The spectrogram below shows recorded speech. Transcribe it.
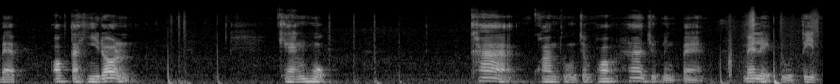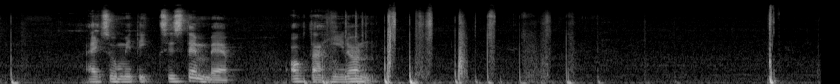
แบบออกตาฮีดอนแข็ง 6 ค่าความถ่วงจำเพาะ 5.18 แม่เหล็กดูดติด Isometric System แบบ Octahedron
